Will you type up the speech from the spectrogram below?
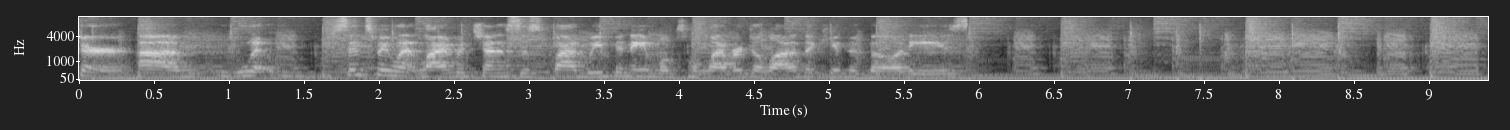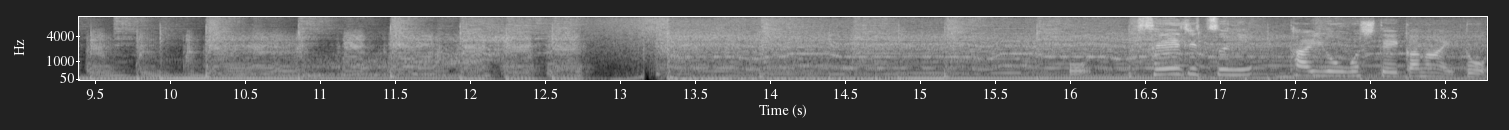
Sure. Um, since we went live with Genesis Cloud, we've been able to leverage a lot of the capabilities. 誠実に対応をしていかないと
